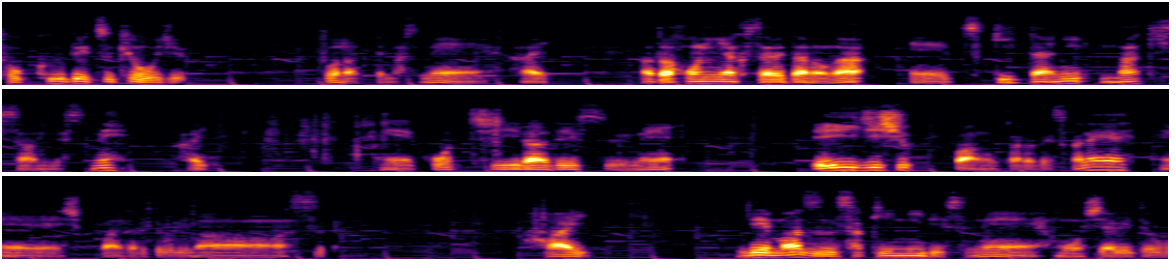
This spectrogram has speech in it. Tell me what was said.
特別教授となってますね。はい。あとは翻訳されたのが、えー、月谷真紀さんですね。はい。えー、こちらですね。英字出版からですかね、えー、出版されております。はい。で、まず先にですね、申し上げてお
